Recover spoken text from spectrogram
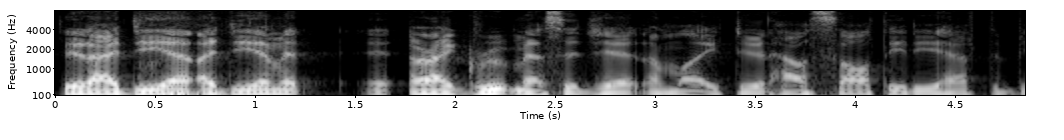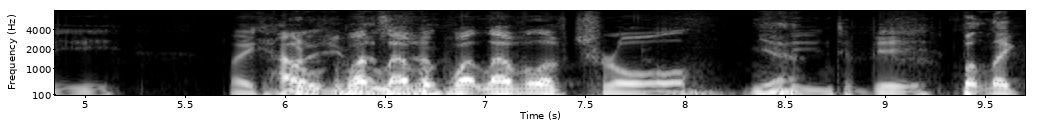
dude, I DM, I DM it or I group message it. I'm like, dude, how salty do you have to be? Like, how What you what level what level of troll Yeah. you need to be? but like,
